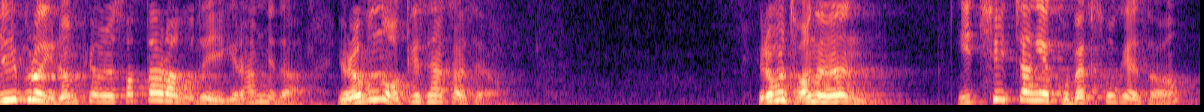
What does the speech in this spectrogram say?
일부러 이런 표현을 썼다라고도 얘기를 합니다. 여러분은 어떻게 생각하세요? 여러분 저는 이 7장의 고백 속에서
